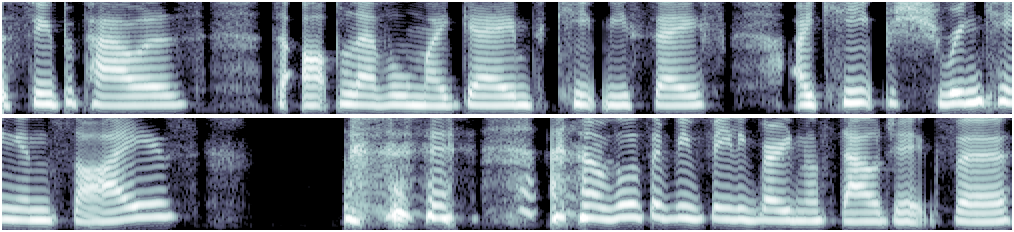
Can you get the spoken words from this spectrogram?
superpowers to up level my game to keep me safe. I keep shrinking in size I've also been feeling very nostalgic for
